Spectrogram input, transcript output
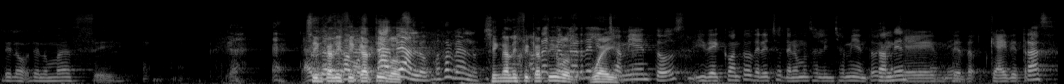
de lo, de lo más... Eh, sin calificativos. Ah, véanlo, mejor véanlo. Sin calificativos, hablar de linchamientos y de cuánto derecho tenemos al linchamiento también, que, hay detrás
